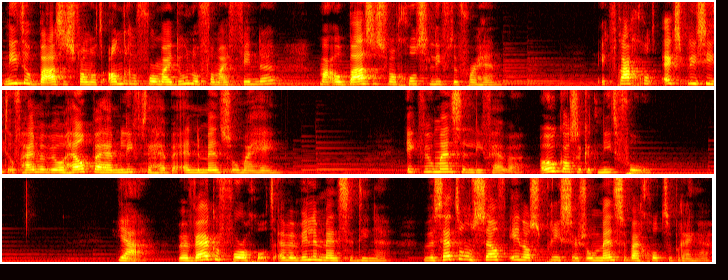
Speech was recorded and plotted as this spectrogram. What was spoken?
Niet op basis van wat anderen voor mij doen of van mij vinden, maar op basis van Gods liefde voor hen. Ik vraag God expliciet of Hij me wil helpen Hem lief te hebben en de mensen om mij heen. Ik wil mensen lief hebben, ook als ik het niet voel. Ja, we werken voor God en we willen mensen dienen. We zetten onszelf in als priesters om mensen bij God te brengen.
